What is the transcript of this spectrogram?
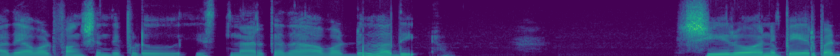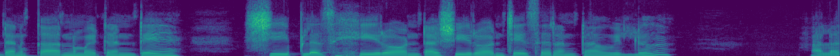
అది అవార్డు ఫంక్షన్ది ఇప్పుడు ఇస్తున్నారు కదా అవార్డు అది. షీరో అని పేరు పెట్టడానికి కారణం ఏంటంటే షీ ప్లస్ హీరో అంట షీరో అని చేశారంట వీళ్ళు. అలా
